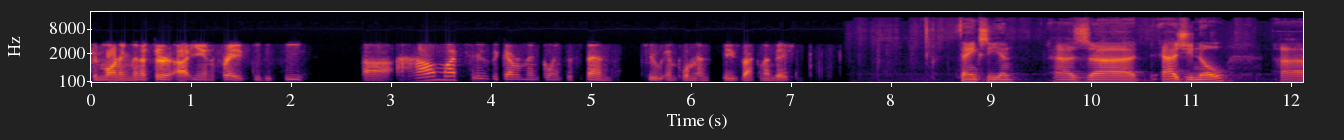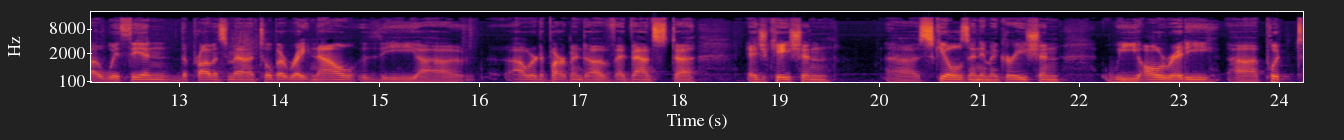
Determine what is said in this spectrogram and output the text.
Good morning, Minister. Uh, Ian Froese, CBC. Uh, how much is the government going to spend to implement these recommendations? Thanks, Ian. As, uh, as you know, uh, within the province of Manitoba right now, the, uh, our Department of Advanced uh, Education, uh, Skills and Immigration, we already uh, put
